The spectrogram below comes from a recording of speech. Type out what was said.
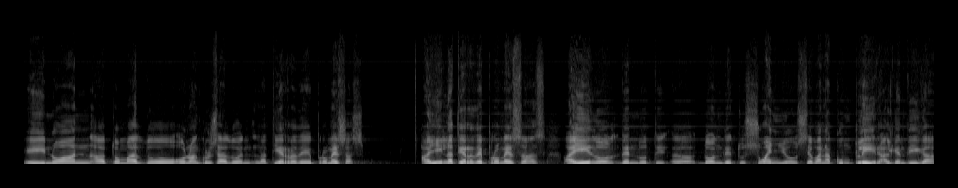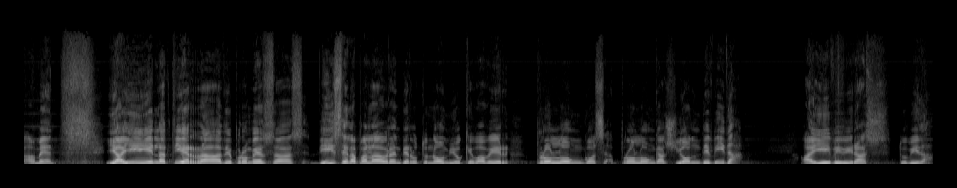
y no han ah, tomado o no han cruzado en la tierra de promesas. Ahí en la tierra de promesas, ahí donde, donde tus sueños se van a cumplir. Alguien diga amén. Y ahí en la tierra de promesas, dice la palabra en Deuteronomio que va a haber prolongación de vida ahí vivirás tu vida.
